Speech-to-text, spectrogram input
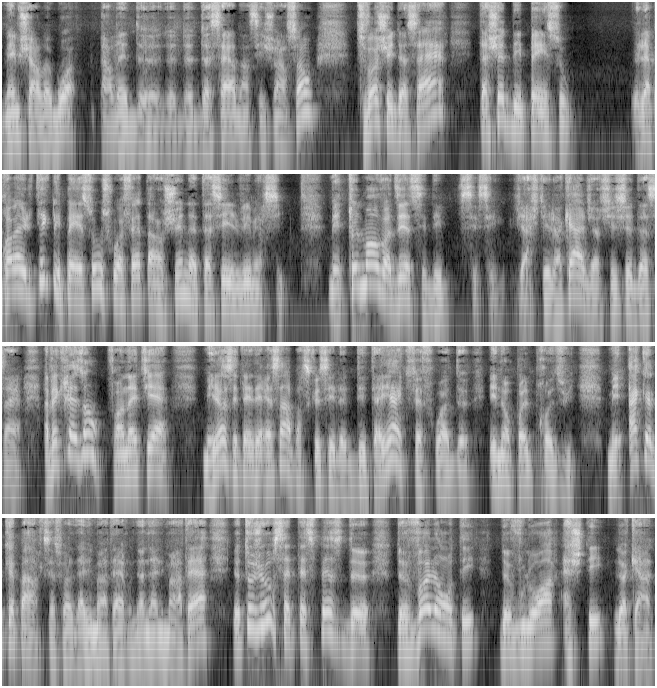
même Charlebois parlait de, de, de Dessert dans ses chansons, tu vas chez Dessert, t'achètes des pinceaux. La probabilité que les pinceaux soient faits en Chine est assez élevée, merci. Mais tout le monde va dire, c'est des, c'est, j'ai acheté local, j'ai acheté chez Dessert. Avec raison, faut en être fier. Mais là, c'est intéressant parce que c'est le détaillant qui fait foi de, et non pas le produit. Mais à quelque part, que ce soit alimentaire ou non alimentaire, il y a toujours cette espèce de, de volonté de vouloir acheter local.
